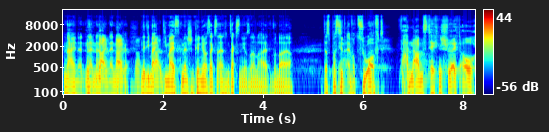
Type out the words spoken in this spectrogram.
Nein, nein, nein, nein, nein, nein, danke. Nein, nein, die, nein. die meisten Menschen können ja auch Sachsen-Anhalt und Sachsen nicht auseinanderhalten, von daher. Das passiert ja. einfach zu oft. War namenstechnisch vielleicht auch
